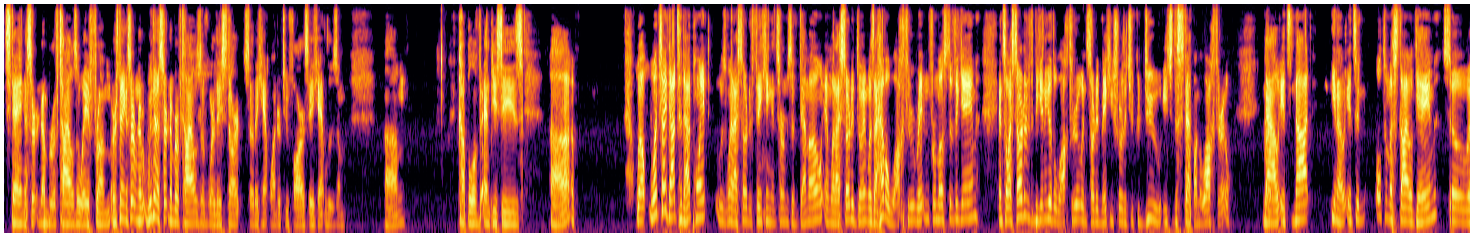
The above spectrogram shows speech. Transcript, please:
staying a certain number of tiles away from, or staying a certain number, within a certain number of tiles of where they start, so they can't wander too far, so you can't lose them. Um, couple of NPCs. Uh, well, once I got to that point was when I started thinking in terms of demo, and what I started doing was I have a walkthrough written for most of the game, and so I started at the beginning of the walkthrough and started making sure that you could do each of the step on the walkthrough. Right. Now it's not, you know, it's an Ultima style game, so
